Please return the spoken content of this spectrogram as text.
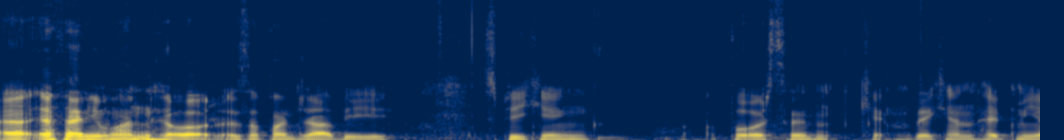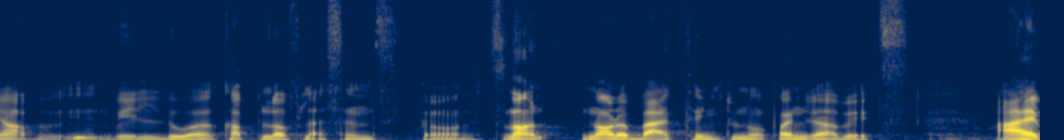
Uh, if anyone here is a Punjabi speaking person, can, they can hit me up. We- We'll do a couple of lessons. You know, it's not not a bad thing to know Punjabi. It's I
